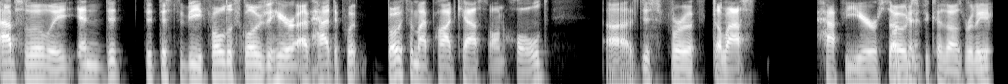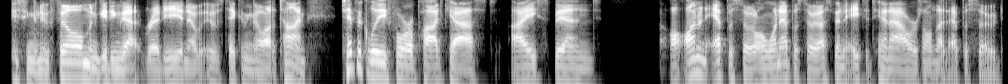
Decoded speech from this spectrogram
Absolutely, and d- d- just to be full disclosure here, I've had to put both of my podcasts on hold uh, just for the last half a year or so okay. just because I was releasing a new film and getting that ready and it was taking me a lot of time. Typically for a podcast, I spend on an episode, on one episode, I spend 8 to 10 hours on that episode.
